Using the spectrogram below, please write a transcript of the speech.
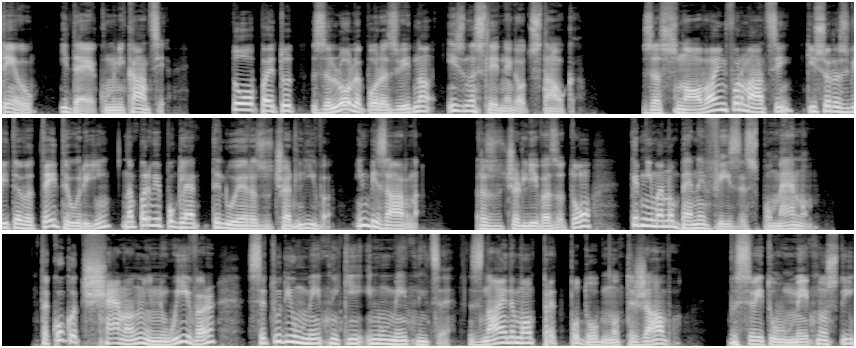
del ideje komunikacije. To pa je tudi zelo lepo razvidno iz naslednjega odstavka. Zasnova informacij, ki so razvite v tej teoriji, na prvi pogled deluje razočarljiva in bizarna. Razočarljiva zato, ker nima nobene veze s pomenom. Tako kot Shannon in Weaver, se tudi umetniki in umetnice znajdemo pred podobno težavo. V svetu umetnosti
